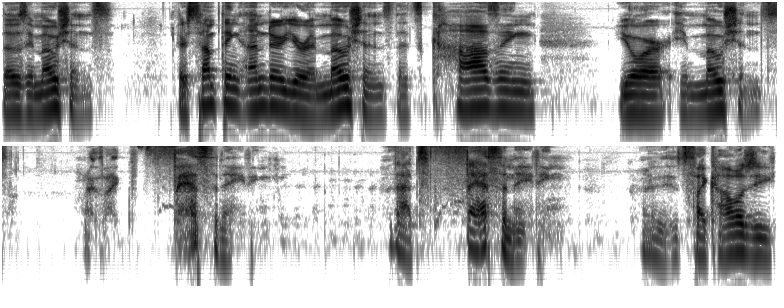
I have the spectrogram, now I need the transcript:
those emotions. There's something under your emotions that's causing your emotions. I was like, fascinating. That's fascinating. Psychology,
